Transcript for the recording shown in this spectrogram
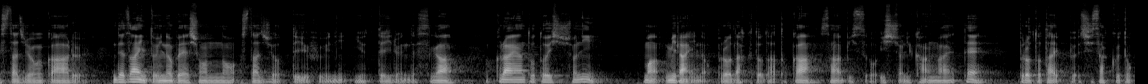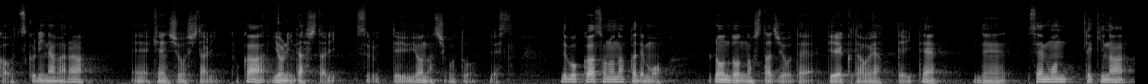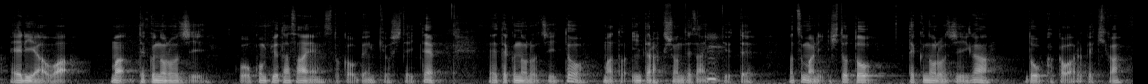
スタジオがあるデザインとイノベーションのスタジオっていうふうに言っているんですがクライアントと一緒にまあ、未来のプロダクトだとかサービスを一緒に考えてプロトタイプ試作とかを作りながら、え、検証したりとか世に出したりするっていうような仕事です。で僕はその中でもロンドンのスタジオでディレクターをやっていてで専門的なエリアは、まあ、テクノロジーこうコンピューターサイエンスとかを勉強していてテクノロジーと、まあ、とインタラクションデザインって言って、ま、つまり人とテクノロジーがどう関わるべきか。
